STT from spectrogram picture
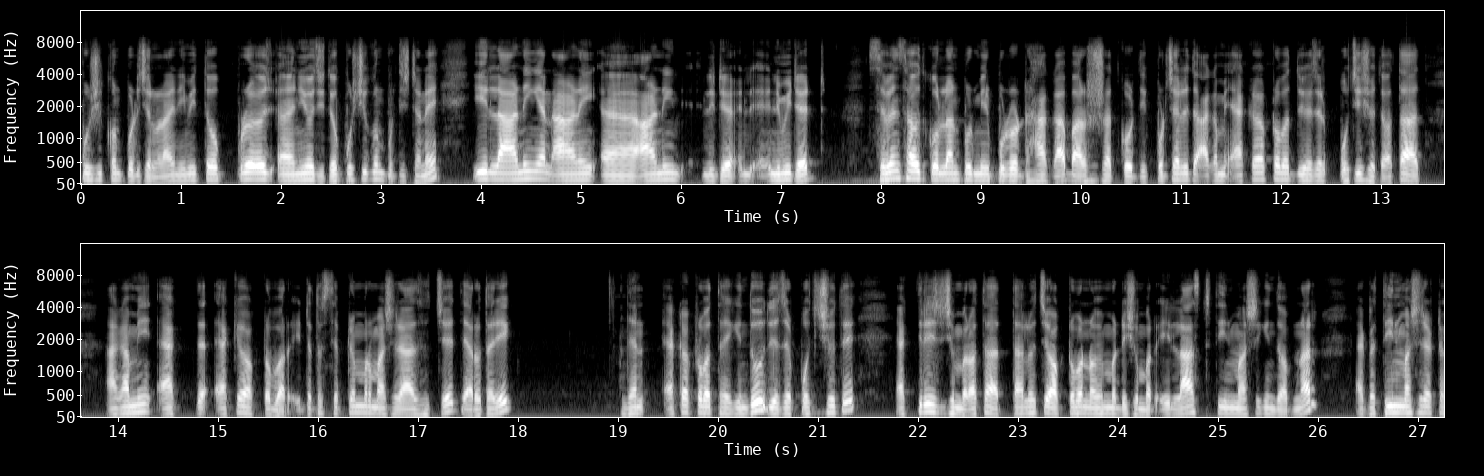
প্রশিক্ষণ পরিচালনায় নিমিত্ত নিয়োজিত প্রশিক্ষণ প্রতিষ্ঠানে E learning and earning earning limited seven south Kalyanpur, Mirpur road Dhaka বারোশো সাত কর্তৃক পরিচালিত আগামী একই অক্টোবর দুই হাজার পঁচিশ হতে অর্থাৎ আগামী এক, একে অক্টোবর, এটা তো সেপ্টেম্বর মাসের, আজ হচ্ছে তেরো তারিখ দেন এক অক্টোবর থেকে কিন্তু দুই হাজার পঁচিশ হতে একত্রিশ ডিসেম্বর, অর্থাৎ তাহলে হচ্ছে অক্টোবর, নভেম্বর, ডিসেম্বর, এই লাস্ট তিন মাসে কিন্তু আপনার একটা তিন মাসের একটা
